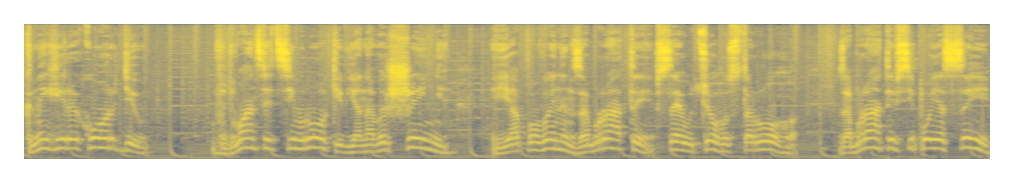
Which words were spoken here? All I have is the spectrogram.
книги рекордів. В 27 років я на вершині, і я повинен забрати все у цього старого, забрати всі пояси.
